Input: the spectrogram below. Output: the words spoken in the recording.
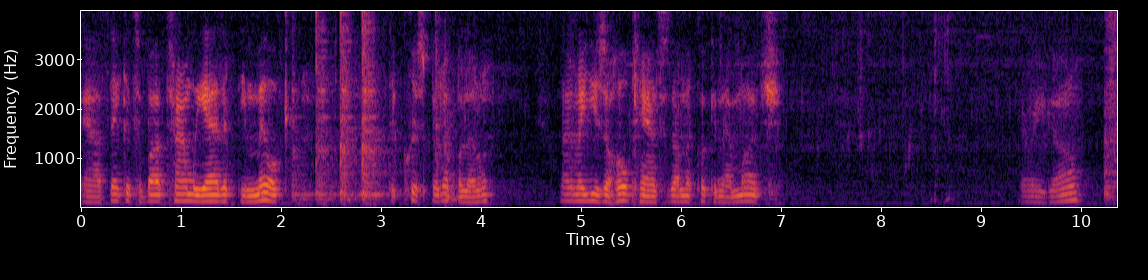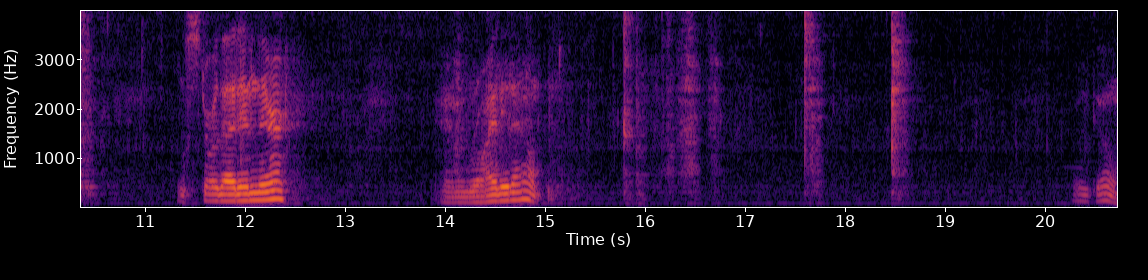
And I think it's about time we added the milk to crisp it up a little. I'm going to use a whole can since I'm not cooking that much. There we go. We'll stir that in there and ride it out. There we go.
